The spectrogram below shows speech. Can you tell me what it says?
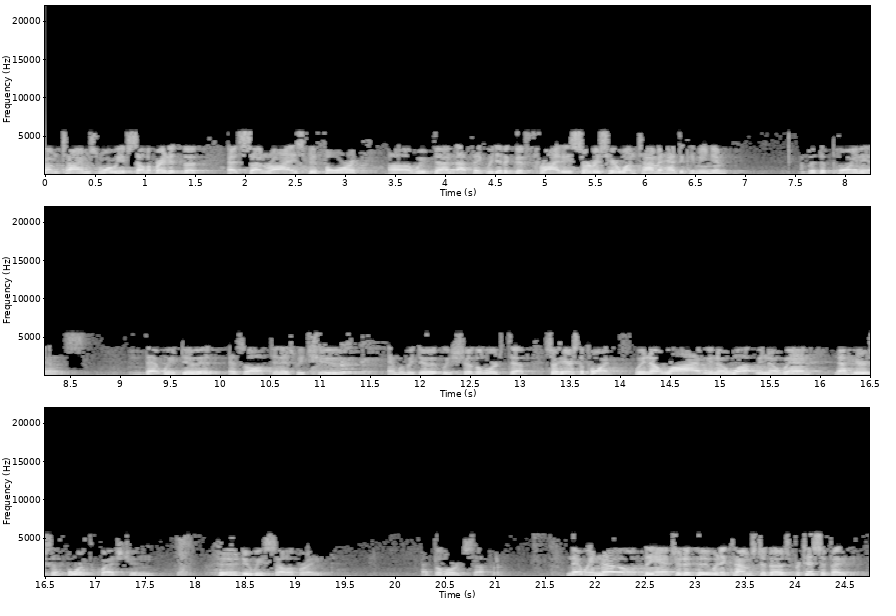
sometimes more. We have celebrated the at sunrise before. Uh, we've done. I think we did a Good Friday service here one time and had the communion. But the point is, that we do it as often as we choose, and when we do it, we show the Lord's death. So here's the point. We know why, we know what, we know when. Now here's the fourth question Who do we celebrate at the Lord's Supper? Now we know the answer to who when it comes to those participating.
